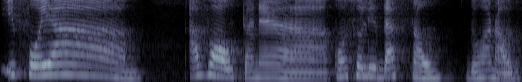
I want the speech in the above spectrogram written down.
e foi a, a volta, né, a consolidação do Ronaldo.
